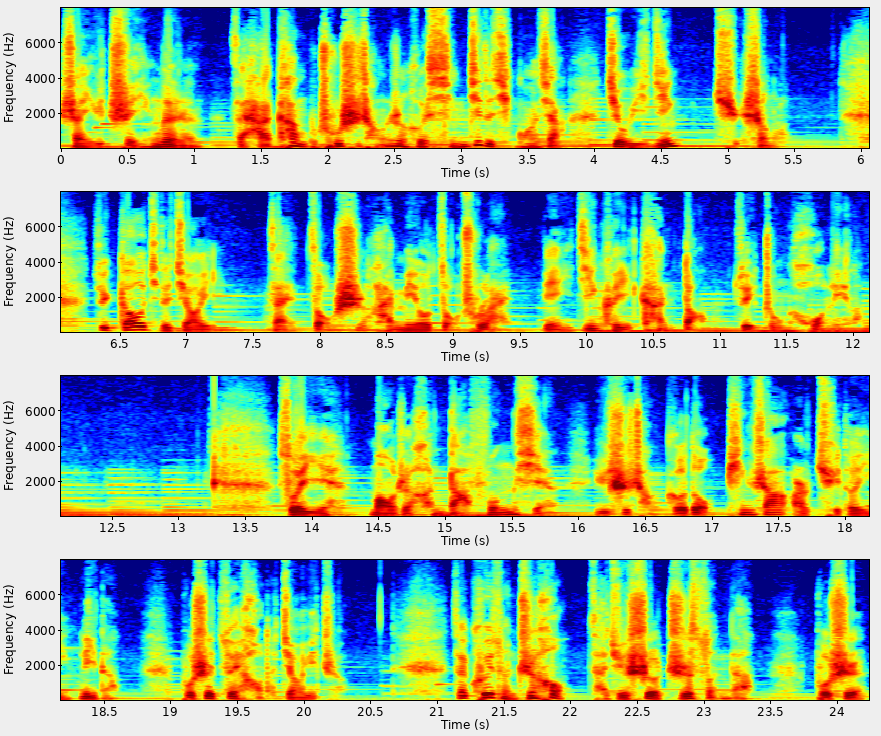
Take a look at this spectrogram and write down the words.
善于止盈的人，在还看不出市场任何形迹的情况下，就已经取胜了。最高级的交易。在走势还没有走出来，便已经可以看到最终的获利了。所以，冒着很大风险与市场格斗拼杀而取得盈利的，不是最好的交易者。在亏损之后才去设止损的，不是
